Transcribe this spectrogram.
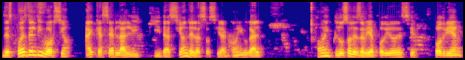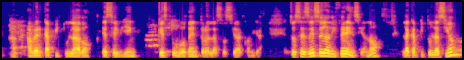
después del divorcio, hay que hacer la liquidación de la sociedad conyugal o incluso les había podido decir, podrían haber capitulado ese bien que estuvo dentro de la sociedad conyugal. Entonces, esa es la diferencia, ¿no? La capitulación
